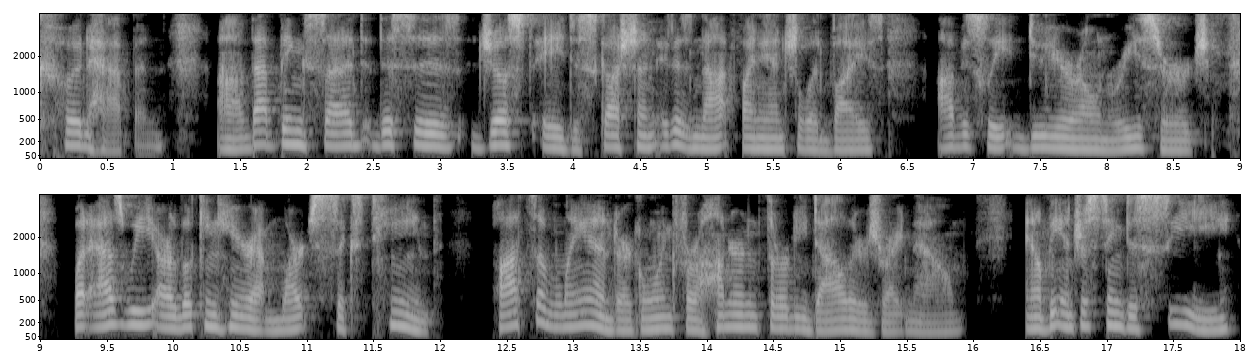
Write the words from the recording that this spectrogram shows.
could happen. Uh, that being said, this is just a discussion, it is not financial advice. Obviously, do your own research. But as we are looking here at March 16th, plots of land are going for $130 right now. And it'll be interesting to see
